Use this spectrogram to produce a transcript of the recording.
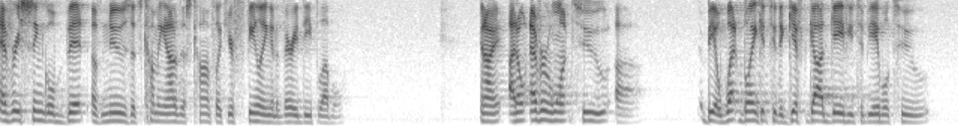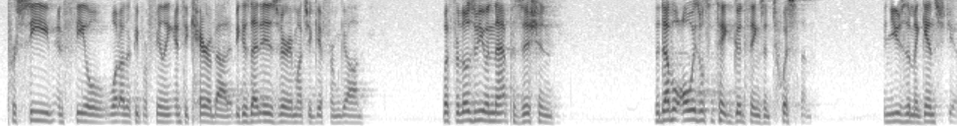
every single bit of news that's coming out of this conflict, you're feeling at a very deep level. And I, I don't ever want to uh, be a wet blanket to the gift God gave you to be able to perceive and feel what other people are feeling and to care about it because that is very much a gift from God. But for those of you in that position, the devil always wants to take good things and twist them and use them against you.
